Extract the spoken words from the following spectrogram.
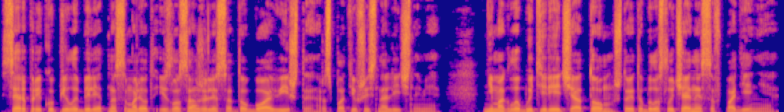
Серпри купила билет на самолет из Лос-Анджелеса до Буавишты, расплатившись наличными. Не могло быть и речи о том, что это было случайное совпадение.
